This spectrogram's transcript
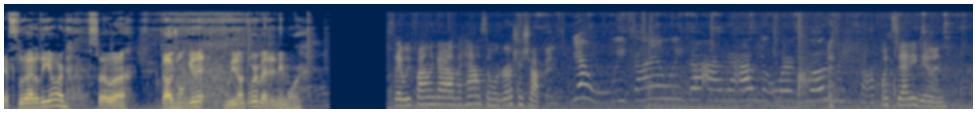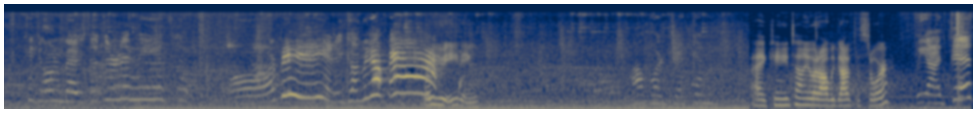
It flew out of the yard, so uh, dogs won't get it. We don't have to worry about it anymore. Say we finally got out of the house and we're grocery shopping. Yeah, What's Daddy doing? He's going to bed sister and me. Oh, and he's coming up there. What are you eating? Popcorn chicken. Hey, can you tell me what all we got at the store? We got this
